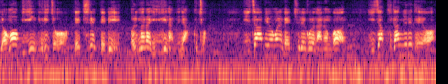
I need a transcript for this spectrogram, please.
영업이익률이죠. 매출액 대비 얼마나 이익이 났느냐. 그쵸? 이자 비용을 매출액으로 나눈 건 이자 부담률이 돼요.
